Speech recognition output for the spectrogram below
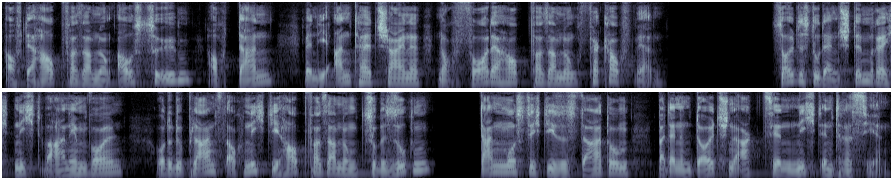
auf der Hauptversammlung auszuüben, auch dann, wenn die Anteilsscheine noch vor der Hauptversammlung verkauft werden. Solltest du dein Stimmrecht nicht wahrnehmen wollen oder du planst auch nicht die Hauptversammlung zu besuchen, dann muss dich dieses Datum bei deinen deutschen Aktien nicht interessieren.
